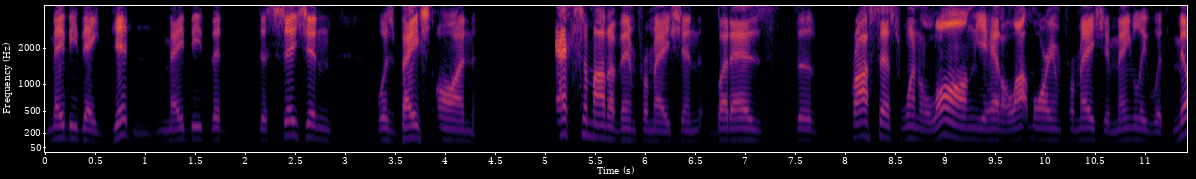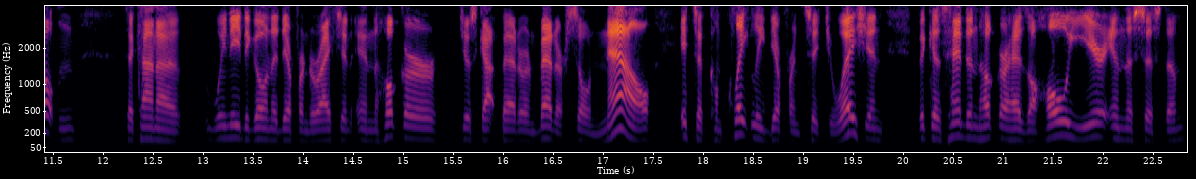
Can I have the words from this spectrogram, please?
maybe they didn't. Maybe the decision was based on X amount of information, but as the process went along, you had a lot more information, mainly with Milton, to kind of we need to go in a different direction. And Hooker just got better and better. So now it's a completely different situation because Hendon Hooker has a whole year in the system.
